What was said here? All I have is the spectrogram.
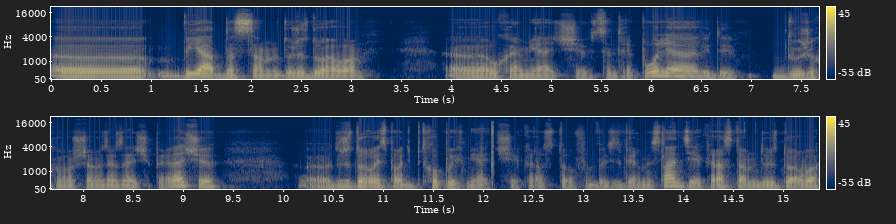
Е, В'яднасон дуже здорово е, рухає м'яч в центрі поля, віддає дуже хорошу розрізаючу передачу. Е, Дуже здорово і справді підхопив м'яч якраз то футболіст збірної Ісландії. Якраз там дуже здорово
